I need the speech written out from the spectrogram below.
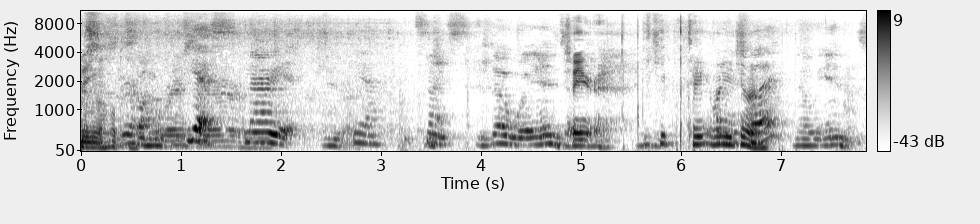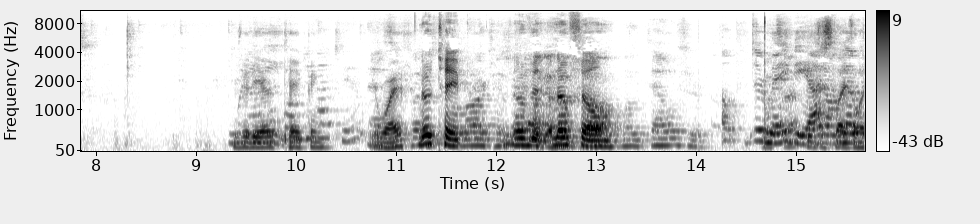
raining the whole time. Yes, marry it. Yeah, it's nice. There's no ends. So you're, you keep taking. What are you doing? What? No ends. Would Video need taping? Your wife? No tape, no no film. Oh, there may be. I don't know.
